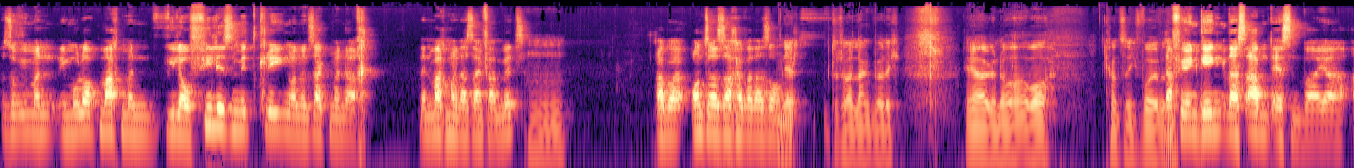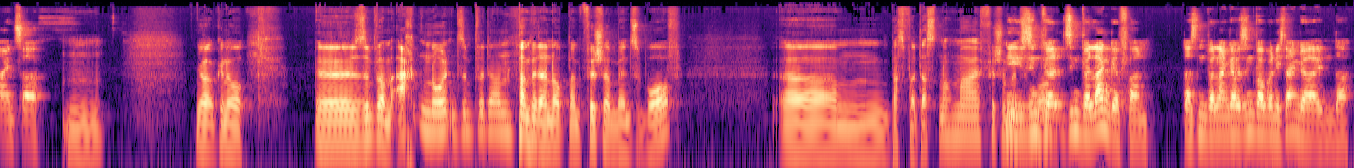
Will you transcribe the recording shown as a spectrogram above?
so wie man im Urlaub macht, man will auch vieles mitkriegen und dann sagt man, ach, dann macht man das einfach mit. Mhm. Aber unsere Sache war das auch Ja, nicht. total langweilig. Ja, genau, aber kannst nicht wollen. Dafür hingegen das Abendessen war ja 1A. Mhm. Ja, genau. Äh, sind wir am 8.9. sind wir dann. Waren wir dann noch beim Fisherman's Wharf. Ähm, was war das nochmal? Fisherman's Nee, sind Wharf? wir, sind wir lang gefahren. Da sind wir lang, sind wir aber nicht angehalten da.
